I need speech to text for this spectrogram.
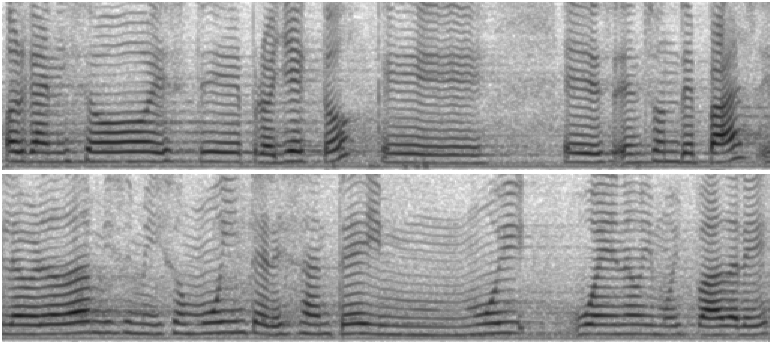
organizó este proyecto que es en Son de Paz y la verdad a mí se me hizo muy interesante y muy bueno y muy padre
